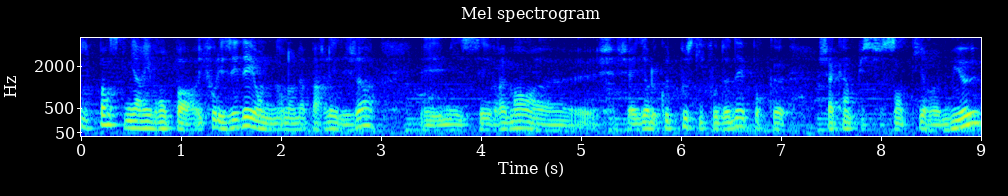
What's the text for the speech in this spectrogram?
ils pensent qu'ils n'y arriveront pas. Il faut les aider, on, en a parlé déjà, mais c'est vraiment, euh, j'allais le coup de pouce qu'il faut donner pour que chacun puisse se sentir mieux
